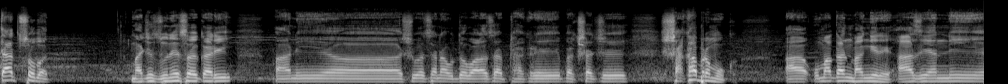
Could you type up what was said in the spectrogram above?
त्याचसोबत माझे जुने सहकारी आणि शिवसेना उद्धव बाळासाहेब ठाकरे पक्षाचे शाखाप्रमुख आ, उमाकांत भांगिरे आज यांनी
